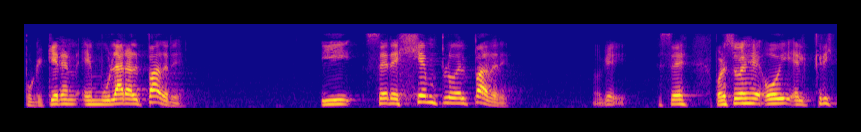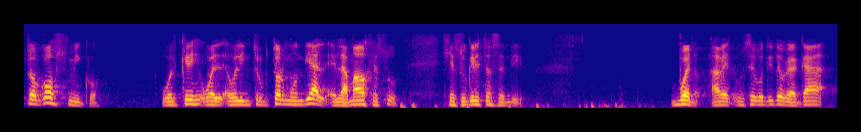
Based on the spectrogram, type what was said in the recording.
porque quieren emular al Padre y ser ejemplo del Padre. por eso es hoy el Cristo cósmico o el, o el, instructor mundial, el amado Jesús, Jesucristo ascendido. Bueno, a ver, un segundito que acá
